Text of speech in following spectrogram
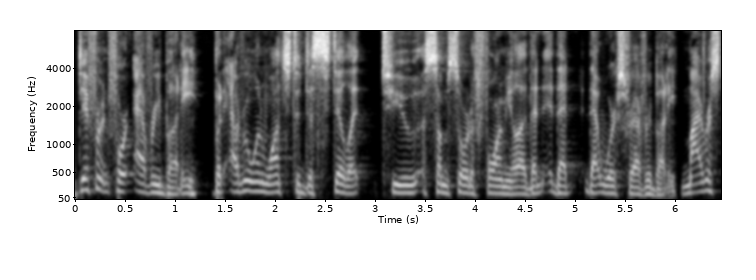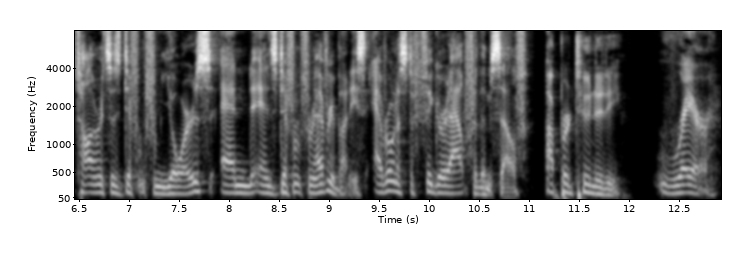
Different for everybody but everyone wants to distill it to some sort of formula that that that works for everybody. My risk tolerance is different from yours and, and it's different from everybody's. Everyone has to figure it out for themselves. Opportunity. Rare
